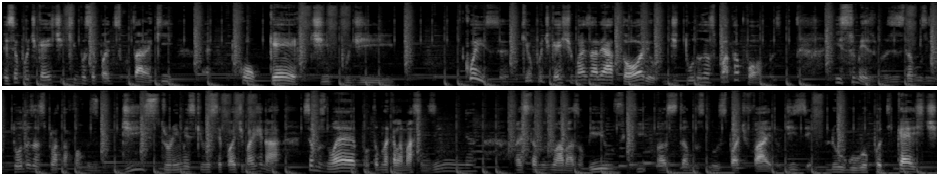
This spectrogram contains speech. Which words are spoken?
Esse é o podcast que você pode escutar aqui é, qualquer tipo de coisa, que é o podcast mais aleatório de todas as plataformas. Isso mesmo, nós estamos em todas as plataformas de streamers que você pode imaginar. Estamos no Apple, estamos naquela maçãzinha, nós estamos no Amazon Music, nós estamos no Spotify, no Deezer, no Google Podcast,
